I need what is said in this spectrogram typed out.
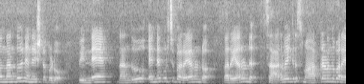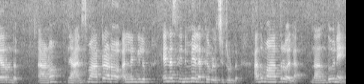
നന്ദുവിന് എന്നെ ഇഷ്ടപ്പെടുമോ പിന്നെ നന്ദു എന്നെ കുറിച്ച് പറയാറുണ്ടോ? പറയാറുണ്ട്. സാറ് ഭയങ്കര സ്മാർട്ടാണെന്ന് പറയാറുണ്ട്. ആണോ? ഞാൻ സ്മാർട്ടാണോ അല്ലെങ്കിലും എന്നെ സിനിമയിലൊക്കെ വിളിച്ചിട്ടുണ്ട്. അത് മാത്രമല്ല നന്ദുവിനെ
